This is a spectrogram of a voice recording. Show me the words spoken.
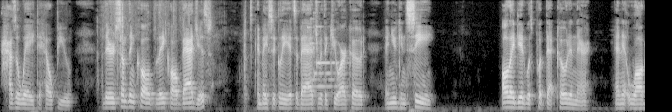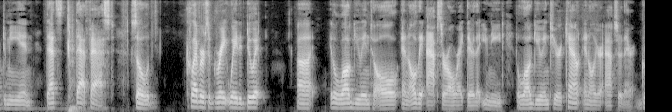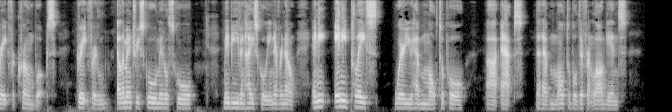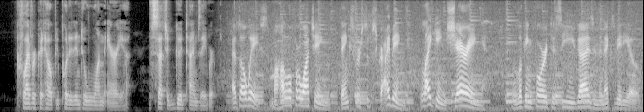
has a way to help you. There's something called, they call badges. And basically, it's a badge with a QR code. And you can see all they did was put that code in there and it logged me in. That's that fast. So, Clever is a great way to do it. Uh, it'll log you into all, and all the apps are all right there that you need. It'll log you into your account, and all your apps are there. Great for Chromebooks. Great for elementary school, middle school, maybe even high school. You never know. Any any place where you have multiple uh, apps that have multiple different logins, Clever could help you put it into one area. Such a good time saver. As always, mahalo for watching. Thanks for subscribing, liking, sharing. Looking forward to seeing you guys in the next video.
